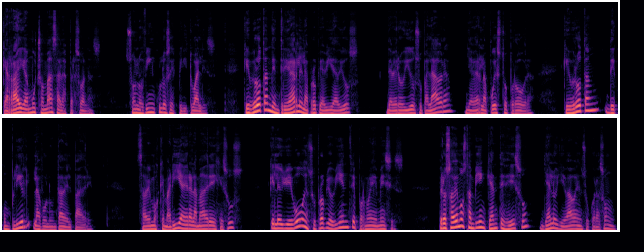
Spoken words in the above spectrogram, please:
que arraiga mucho más a las personas. Son los vínculos espirituales, que brotan de entregarle la propia vida a Dios, de haber oído su palabra y haberla puesto por obra, que brotan de cumplir la voluntad del Padre. Sabemos que María era la madre de Jesús, que le llevó en su propio vientre por nueve meses, pero sabemos también que antes de eso ya lo llevaba en su corazón,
